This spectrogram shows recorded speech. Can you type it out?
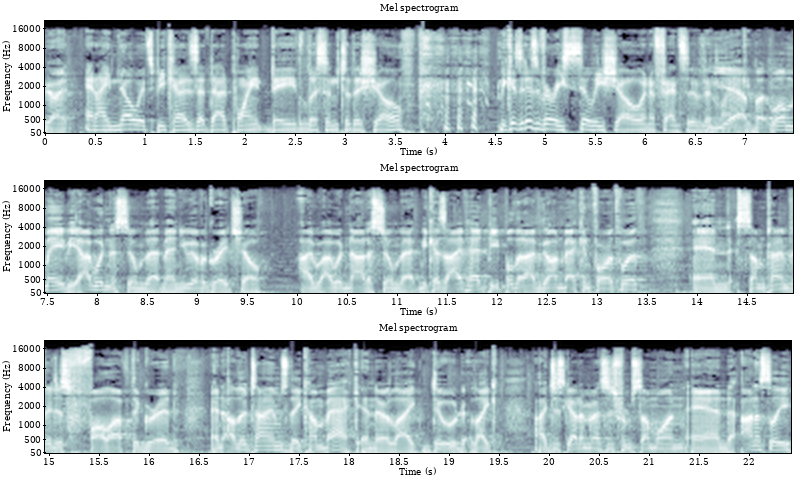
Right. And I know it's because at that point they listened to the show because it is a very silly show and offensive. And Yeah, like, but well, maybe I wouldn't assume that, man. You have a great show. I, I would not assume that because I've had people that I've gone back and forth with, and sometimes they just fall off the grid, and other times they come back and they're like, "Dude, like I just got a message from someone, and honestly,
